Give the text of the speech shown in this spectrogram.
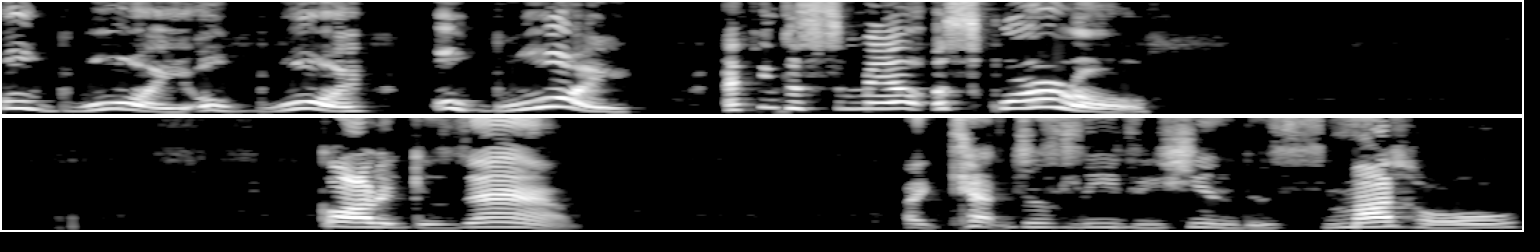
Oh boy, oh boy, oh boy! I think I smell a squirrel. Got exam. I can't just leave you here in this mud hole.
